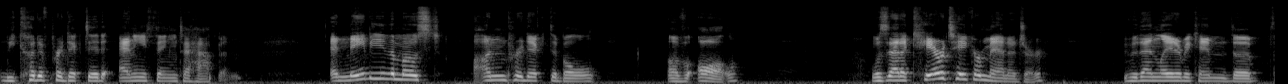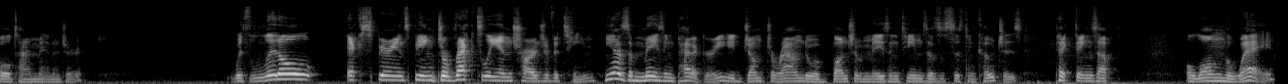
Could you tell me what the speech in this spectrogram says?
we could have predicted anything to happen. And maybe the most unpredictable of all was that a caretaker manager, who then later became the full time manager, with little experience being directly in charge of a team. He has amazing pedigree. He jumped around to a bunch of amazing teams as assistant coaches, picked things up along the way.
